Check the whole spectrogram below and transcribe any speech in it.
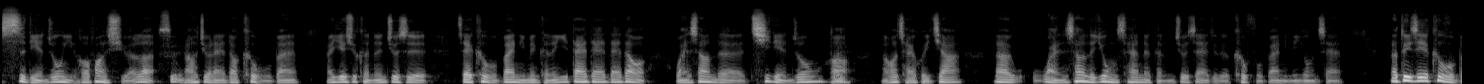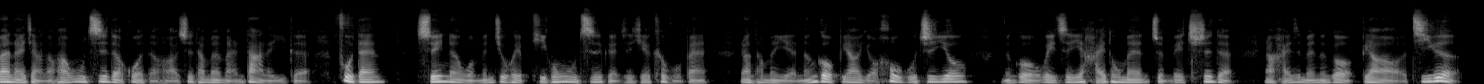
四点钟以后放学了，是然后就来到客服班，啊，也许可能就是在客服班里面，可能一待待待到晚上的七点钟对啊，然后才回家。那晚上的用餐呢，可能就在这个客服班里面用餐。那对这些客服班来讲的话，物资的获得哈、是他们蛮大的一个负担，所以呢，我们就会提供物资给这些客服班，让他们也能够不要有后顾之忧，能够为这些孩童们准备吃的，让孩子们能够不要饥饿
